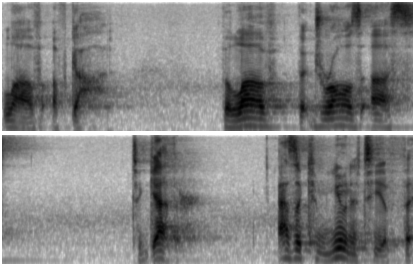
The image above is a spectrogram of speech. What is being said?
love of God, the love that draws us together as a community of faith,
